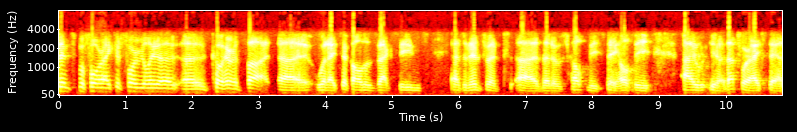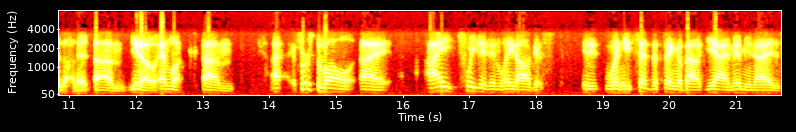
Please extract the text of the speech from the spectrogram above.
since before I could formulate a, a coherent thought uh, when I took all those vaccines as an infant uh, that have helped me stay healthy. I, you know, that's where I stand on it. Um, you know, and look, um, I, first of all, I, I tweeted in late August when he said the thing about, yeah, I'm immunized.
